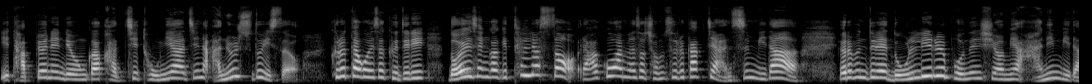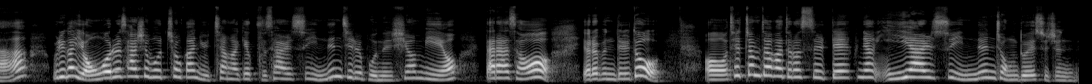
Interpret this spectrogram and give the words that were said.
이 답변의 내용과 같이 동의하진 않을 수도 있어요. 그렇다고 해서 그들이 너의 생각이 틀렸어 라고 하면서 점수를 깎지 않습니다. 여러분들의 논리를 보는 시험이 아닙니다. 우리가 영어를 45초간 유창하게 구사할 수 있는지를 보는 시험이에요. 따라서 여러분들도 어, 채점자가 들었을 때 그냥 이해할 수 있는 정도의 수준,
